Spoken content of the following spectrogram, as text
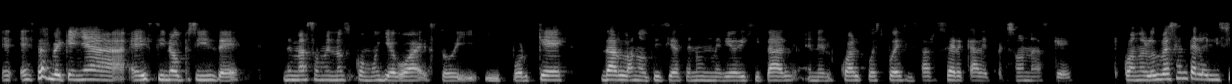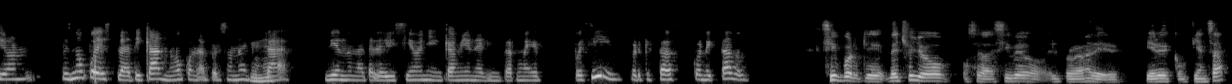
esta pequeña eh, sinopsis de, de, más o menos cómo llegó a esto y, y, por qué dar las noticias en un medio digital en el cual pues puedes estar cerca de personas que, cuando los ves en televisión pues no puedes platicar, ¿no? Con la persona que está viendo en la televisión y en cambio en el internet pues sí, porque estás conectado. Sí, porque de hecho yo, o sea, sí veo el programa de Diario de Confianza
